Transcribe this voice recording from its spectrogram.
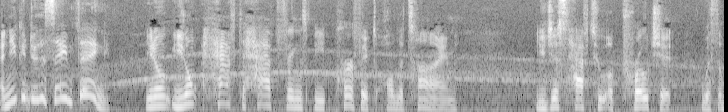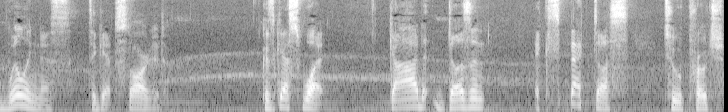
And you can do the same thing. You know, you don't have to have things be perfect all the time you just have to approach it with willingness to get started. Because guess what? God doesn't expect us to approach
